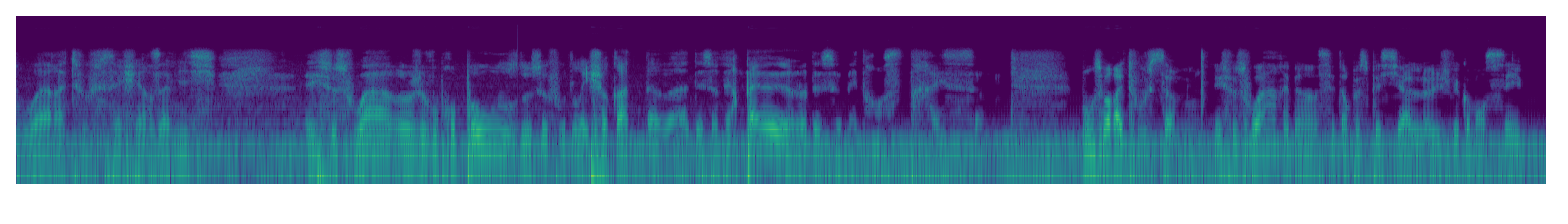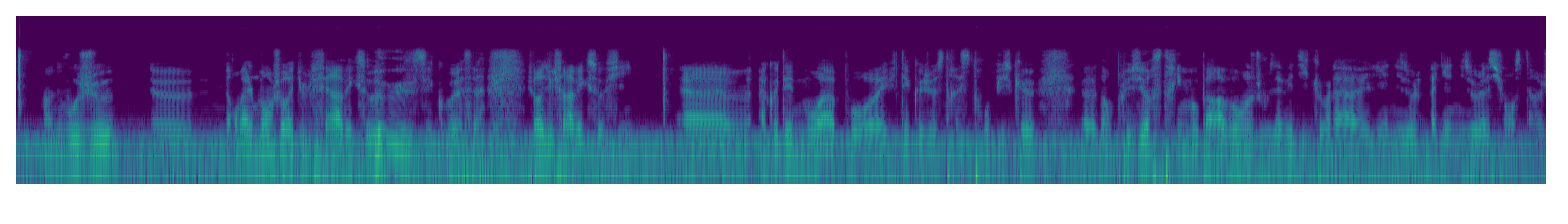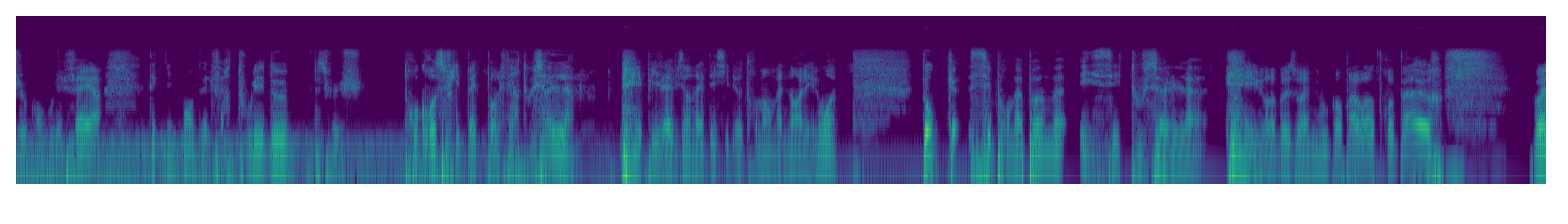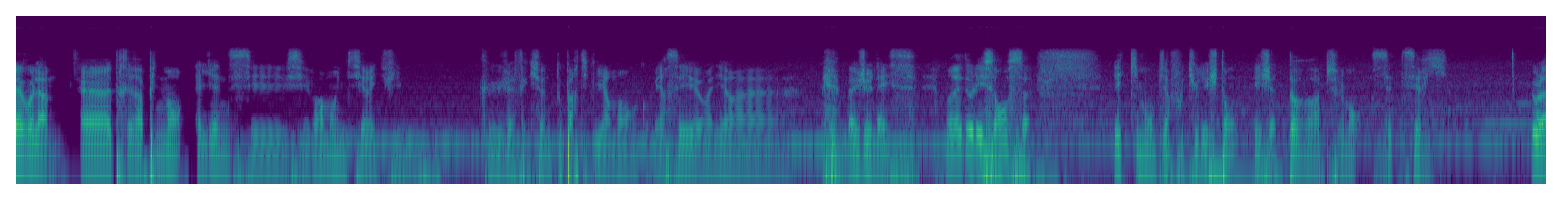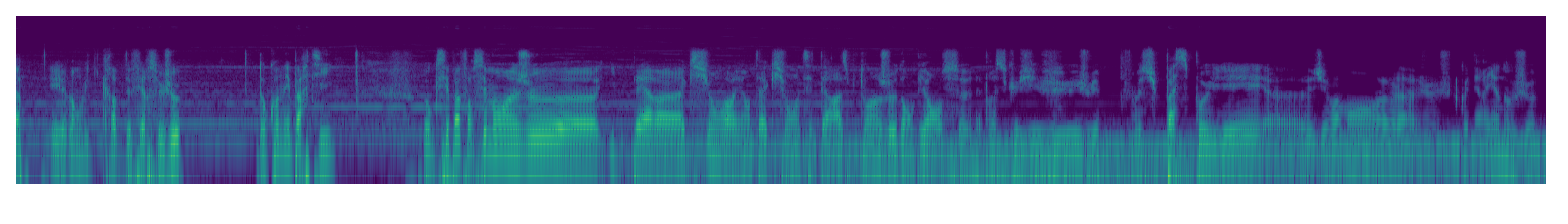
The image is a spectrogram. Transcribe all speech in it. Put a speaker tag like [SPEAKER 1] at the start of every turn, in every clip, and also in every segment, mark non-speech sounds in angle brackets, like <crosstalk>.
[SPEAKER 1] Bonsoir à tous, chers amis. Et ce soir, je vous propose de se foutre les chocottes, de se faire peur, de se mettre en stress. Bonsoir à tous. Et ce soir, eh ben, c'est un peu spécial. Je vais commencer un nouveau jeu. Euh, normalement, j'aurais dû le faire avec Sophie. <laughs> c'est quoi ça? J'aurais dû le faire avec Sophie. Euh, à côté de moi pour euh, éviter que je stresse trop puisque euh, dans plusieurs streams auparavant je vous avais dit que voilà Alien, Isolation c'était un jeu qu'on voulait faire. Techniquement on devait le faire tous les deux parce que je suis trop grosse flippette pour le faire tout seul. <laughs> Et puis la vie en a décidé autrement maintenant elle est loin. Donc c'est pour ma pomme et c'est tout seul. <laughs> Et j'aurais besoin de vous pour pas avoir trop peur voilà voilà euh, très rapidement Alien c'est vraiment une série de films que j'affectionne tout particulièrement, qui ont on va dire, euh, <laughs> ma jeunesse, mon adolescence, et qui m'ont bien foutu les jetons, et j'adore absolument cette série. voilà, et j'avais envie de grave de faire ce jeu. Donc on est parti. Donc c'est pas forcément un jeu euh, hyper euh, action, orienté action, etc. C'est plutôt un jeu d'ambiance, d'après ce que j'ai vu. Je, vais, je me suis pas spoilé. j'ai vraiment, voilà, je, je, ne connais rien au jeu.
